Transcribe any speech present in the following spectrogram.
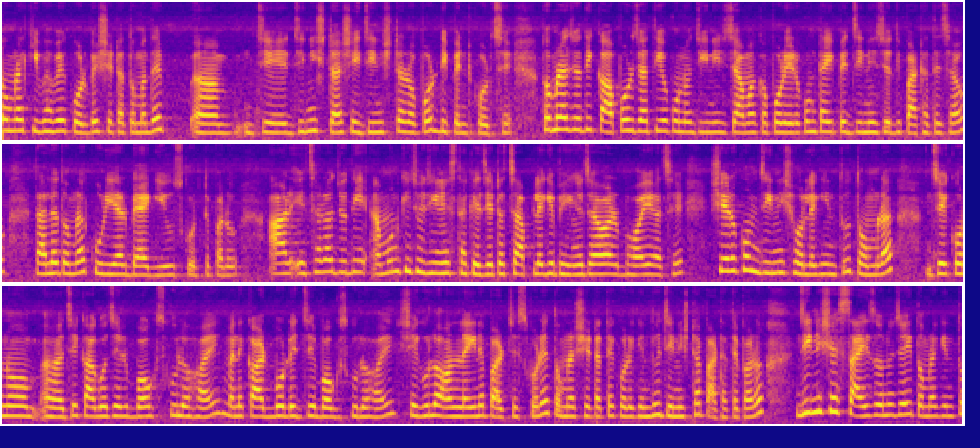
তোমরা কীভাবে করবে, সেটা তোমাদের যে জিনিসটা, সেই জিনিসটার ওপর ডিপেন্ড করছে। তোমরা যদি কাপড় জাতীয় কোনো জিনিস, জামা কাপড় এরকম টাইপের জিনিস যদি পাঠাতে চাও, তাহলে তোমরা কুরিয়ার ব্যাগ ইউজ করতে পারো। আর এছাড়া যদি এমন কিছু জিনিস থাকে যেটা চাপ লেগে ভেঙে যাওয়ার ভয় আছে, সেরকম জিনিস হলে কিন্তু তোমরা যে কোনো যে কাগজের বক্সগুলো হয় মানে কার্ডবোর্ডের যে বক্সগুলো হয়, সেগুলো অনলাইনে পারচেস করে তোমরা সেটাতে করে কিন্তু জিনিসটা পাঠাতে পারো। জিনিসের সাইজ অনুযায়ী তোমরা কিন্তু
